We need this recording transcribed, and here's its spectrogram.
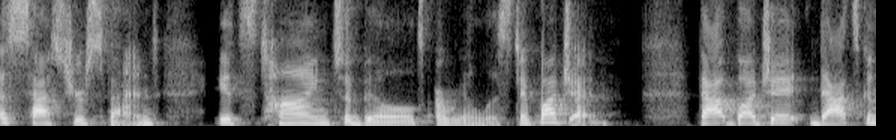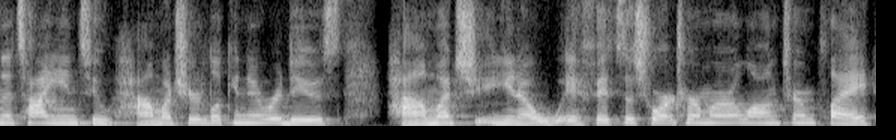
assessed your spend, it's time to build a realistic budget. That budget, that's going to tie into how much you're looking to reduce, how much, you know, if it's a short term or a long term play,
